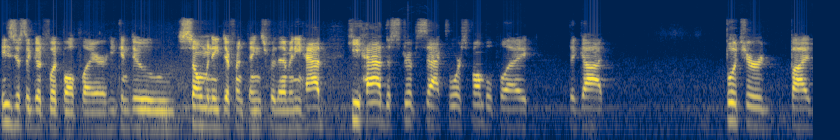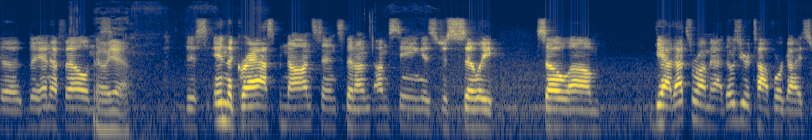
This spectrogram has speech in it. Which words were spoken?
he's just a good football player. He can do so many different things for them, and he had he had the strip sack force fumble play that got butchered by the the NFL. And this, oh yeah, this in the grasp nonsense that I'm I'm seeing is just silly. So um, yeah, that's where I'm at. Those are your top four guys.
